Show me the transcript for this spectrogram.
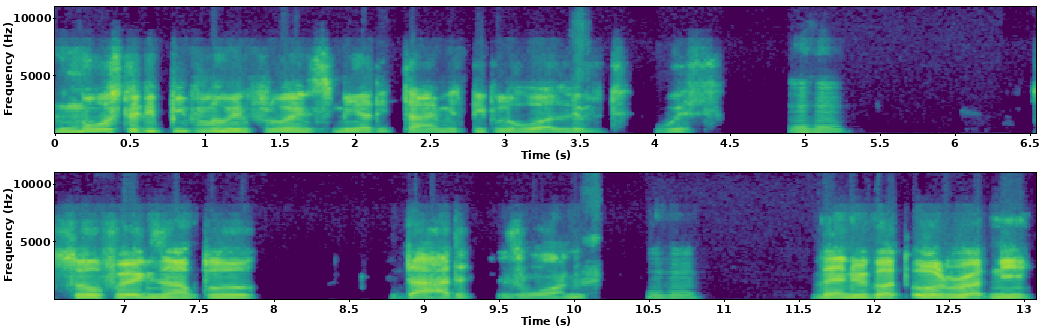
most of the people who influenced me at the time is people who I lived with. Mm-hmm. So, for example, Dad is one. Mm-hmm. Then you got Earl Rodney.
